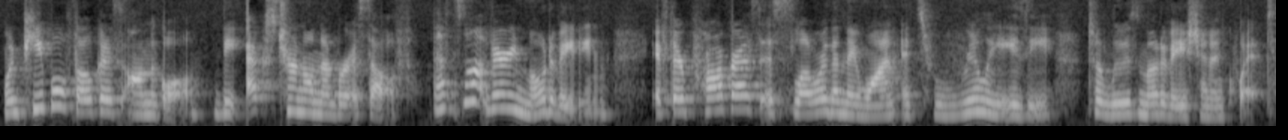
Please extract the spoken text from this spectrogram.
When people focus on the goal, the external number itself, that's not very motivating. If their progress is slower than they want, it's really easy to lose motivation and quit.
